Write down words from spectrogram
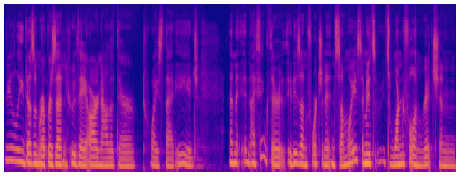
really doesn't represent who they are now that they're twice that age. And, and I think there it is unfortunate in some ways. I mean, it's it's wonderful and rich and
